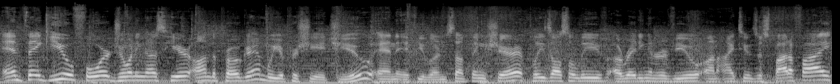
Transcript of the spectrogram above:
And thank you for joining us here on the program. We appreciate you. And if you learned something, share it. Please also leave a rating and review on iTunes or Spotify.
